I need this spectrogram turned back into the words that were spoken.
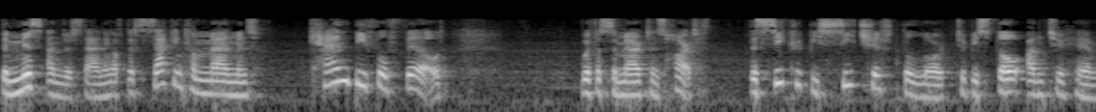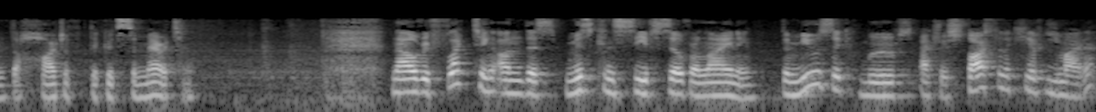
the misunderstanding of the second commandment can be fulfilled with a Samaritan's heart. The seeker beseecheth the Lord to bestow unto him the heart of the Good Samaritan. Now, reflecting on this misconceived silver lining, the music moves, actually starts in the key of E minor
